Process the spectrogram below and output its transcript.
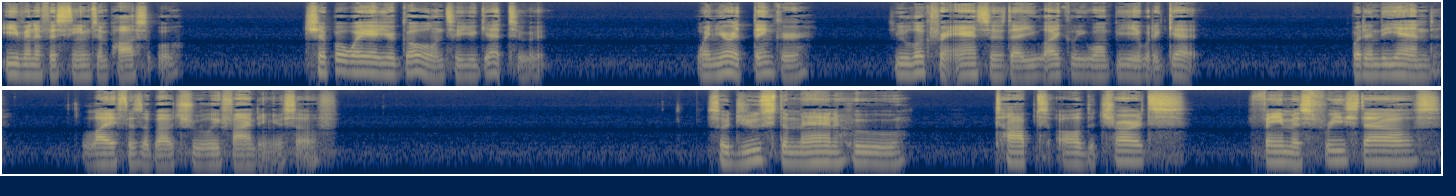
even if it seems impossible. Chip away at your goal until you get to it. When you're a thinker, you look for answers that you likely won't be able to get. But in the end, life is about truly finding yourself. So, Juice, the man who topped all the charts, famous freestyles,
